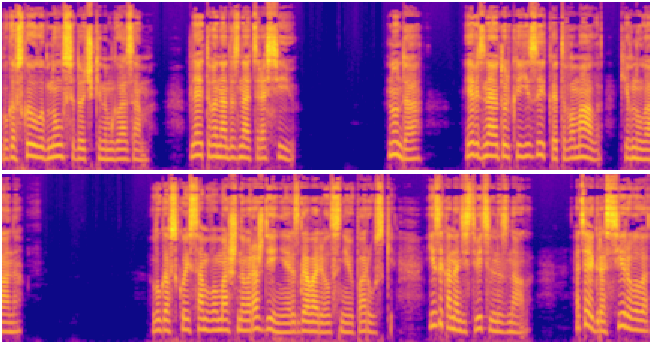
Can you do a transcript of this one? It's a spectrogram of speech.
Луговской улыбнулся дочкиным глазам. Для этого надо знать Россию. Ну да, я ведь знаю только язык, этого мало, кивнула она. Луговской с самого Машиного рождения разговаривал с нею по-русски. Язык она действительно знала, хотя и грассировала,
